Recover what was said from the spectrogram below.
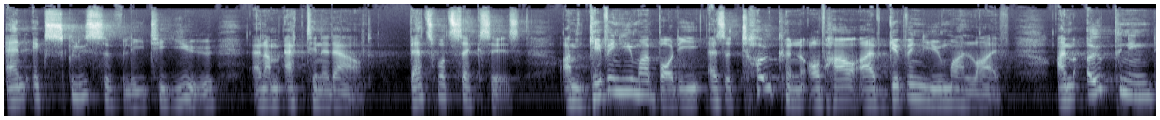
and exclusively to you, and I'm acting it out. That's what sex is. I'm giving you my body as a token of how I've given you my life. I'm opening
